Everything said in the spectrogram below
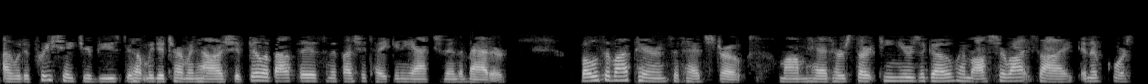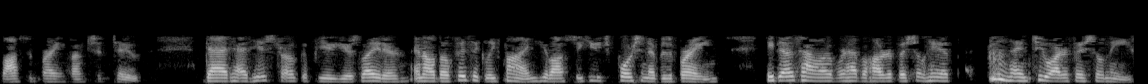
I would appreciate your views to help me determine how I should feel about this and if I should take any action in the matter. Both of my parents have had strokes. Mom had hers 13 years ago and lost her right side and of course lost some brain function too. Dad had his stroke a few years later and although physically fine, he lost a huge portion of his brain. He does, however, have a artificial hip and two artificial knees.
